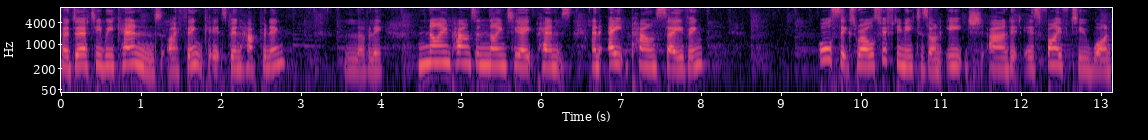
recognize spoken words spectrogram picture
her dirty weekend. I think it's been happening. Lovely. £9.98 pence, an £8 saving. All six rolls, 50 metres on each, and it is 521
